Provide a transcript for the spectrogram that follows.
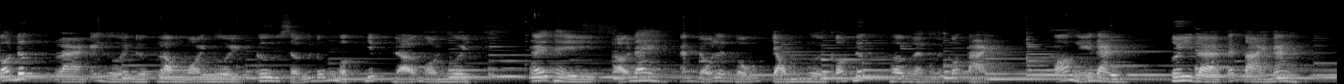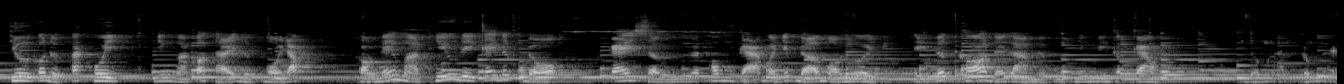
Có đức là cái người được lòng mọi người, cư xử đúng mực, giúp đỡ mọi người. Thế thì ở đây, anh đổ lên Vũ trọng người có đức hơn là người có tài. Có nghĩa rằng, tuy là cái tài năng chưa có được phát huy, nhưng mà có thể được bồi đắp còn nếu mà thiếu đi cái đức độ cái sự thông cảm và giúp đỡ mọi người thì rất khó để làm được một nhân viên cấp cao. Đúng là đúng là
